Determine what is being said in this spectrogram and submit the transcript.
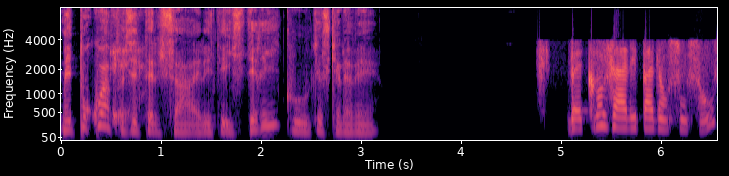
Mais pourquoi faisait-elle ça? Elle était hystérique ou qu'est-ce qu'elle avait? Ben, quand ça allait pas dans son sens,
